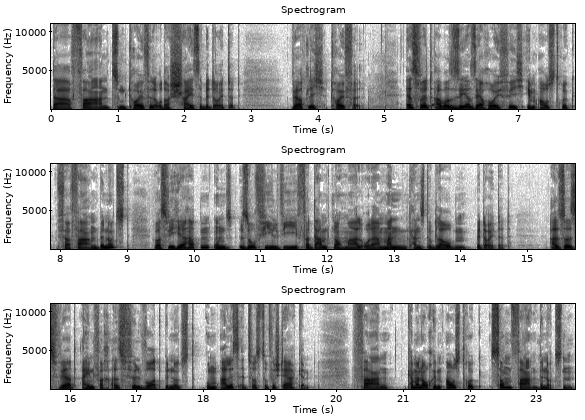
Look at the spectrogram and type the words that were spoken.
da fahren zum Teufel oder Scheiße bedeutet. Wörtlich Teufel. Es wird aber sehr, sehr häufig im Ausdruck Verfahren benutzt, was wir hier hatten und so viel wie verdammt nochmal oder Mann kannst du glauben bedeutet. Also es wird einfach als Füllwort benutzt, um alles etwas zu verstärken. Fahren kann man auch im Ausdruck som Fahren benutzen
